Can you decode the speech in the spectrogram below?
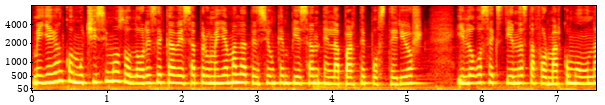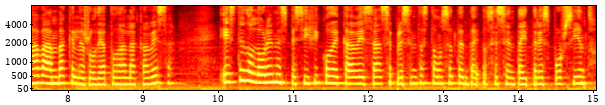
me llegan con muchísimos dolores de cabeza, pero me llama la atención que empiezan en la parte posterior y luego se extiende hasta formar como una banda que les rodea toda la cabeza. Este dolor en específico de cabeza se presenta hasta un 70, 63%.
